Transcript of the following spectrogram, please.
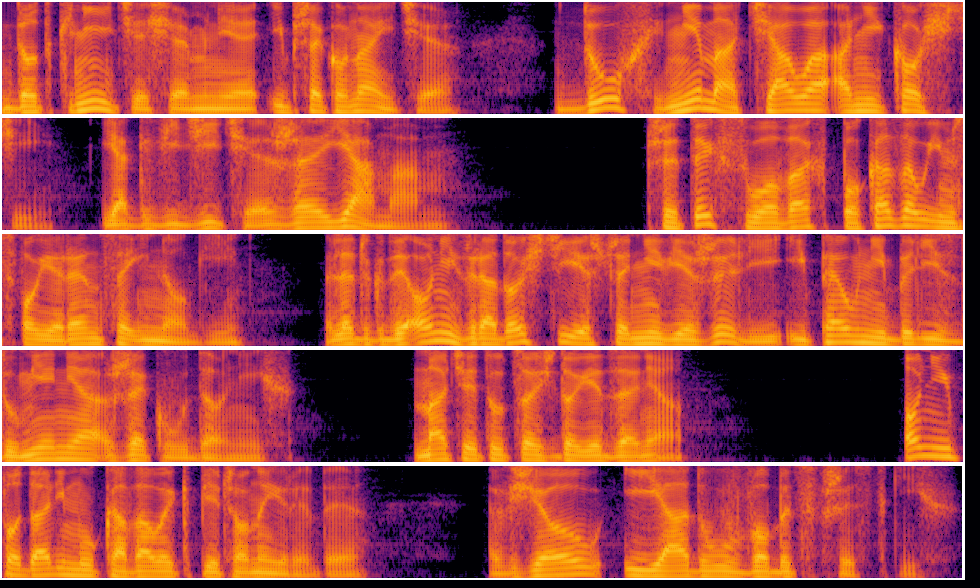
Dotknijcie się mnie i przekonajcie. Duch nie ma ciała ani kości, jak widzicie, że ja mam. Przy tych słowach pokazał im swoje ręce i nogi. Lecz gdy oni z radości jeszcze nie wierzyli i pełni byli zdumienia, rzekł do nich: Macie tu coś do jedzenia? Oni podali mu kawałek pieczonej ryby. Wziął i jadł wobec wszystkich.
